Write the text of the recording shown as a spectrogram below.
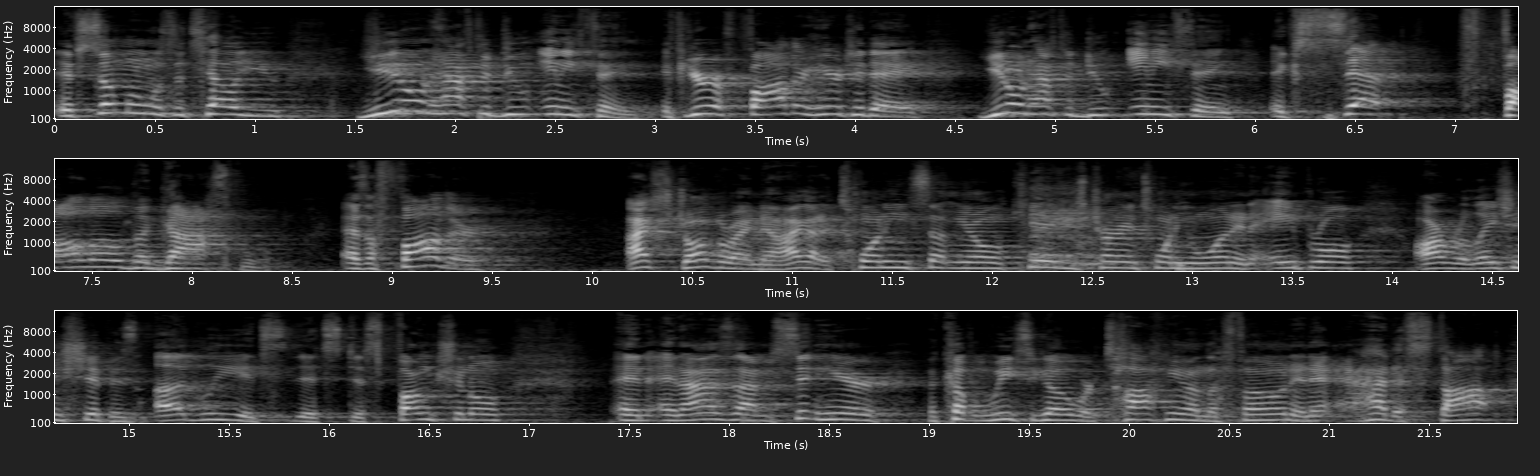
if someone was to tell you, you don't have to do anything. If you're a father here today, you don't have to do anything except follow the gospel. As a father, I struggle right now. I got a 20 something year old kid. He's turning 21 in April. Our relationship is ugly, it's, it's dysfunctional. And, and as I'm sitting here a couple weeks ago, we're talking on the phone, and I had to stop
